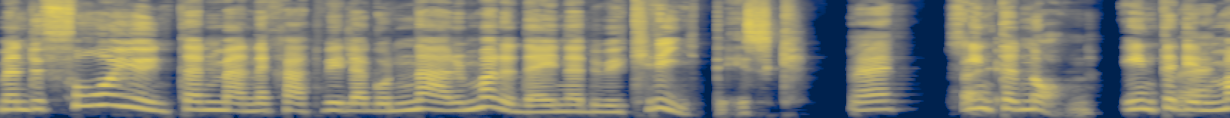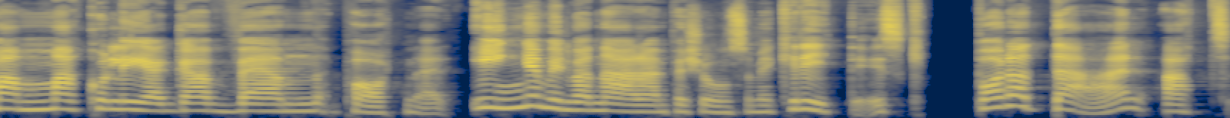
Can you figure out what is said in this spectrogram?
Men du får ju inte en människa att vilja gå närmare dig när du är kritisk. Nej. Inte någon. Inte Nej. din mamma, kollega, vän, partner. Ingen vill vara nära en person som är kritisk. Bara där att,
